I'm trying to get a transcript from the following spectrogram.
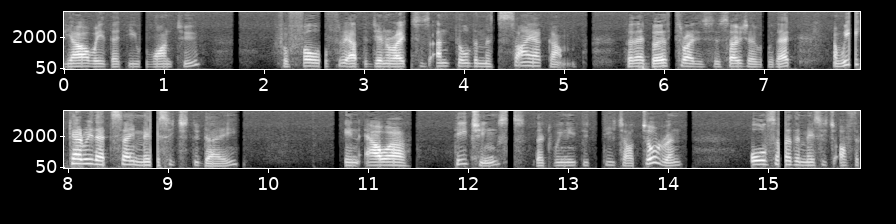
Yahweh that you want to fulfill throughout the generations until the Messiah comes. So that birthright is associated with that. And we carry that same message today in our teachings that we need to teach our children. Also, the message of the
